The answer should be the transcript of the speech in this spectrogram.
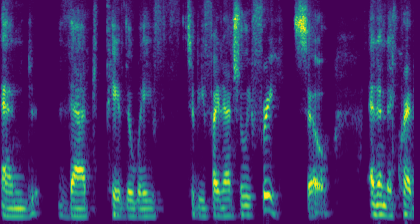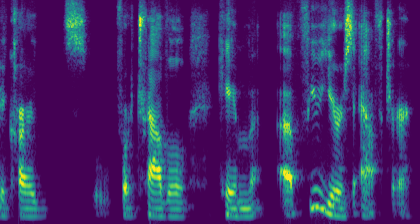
and that paved the way f- to be financially free. So, and then the credit cards for travel came a few years after,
